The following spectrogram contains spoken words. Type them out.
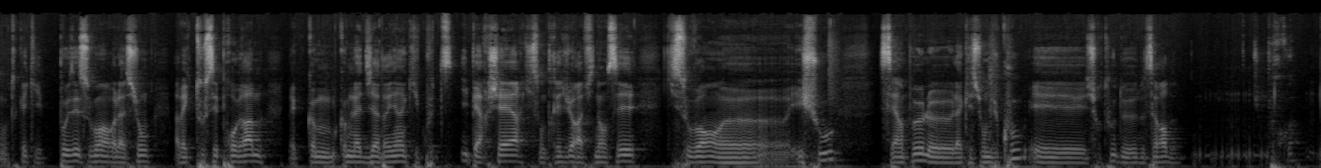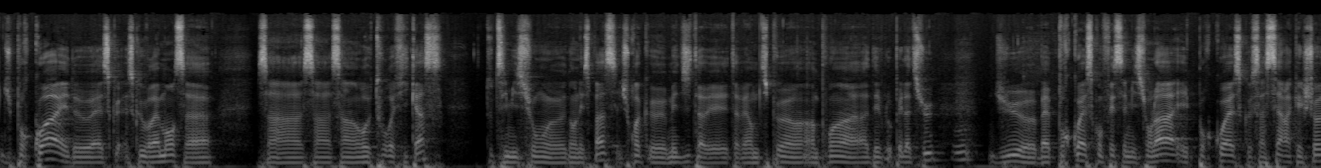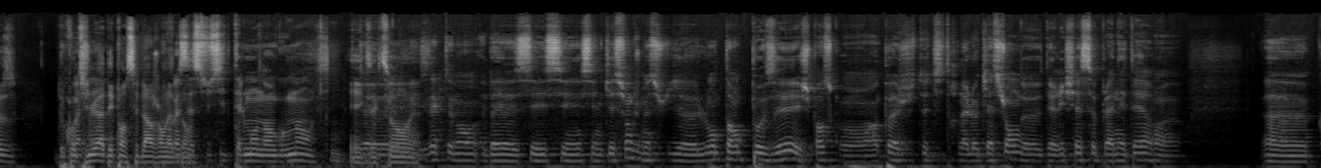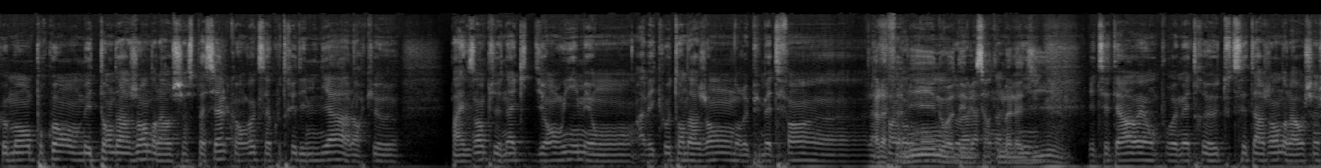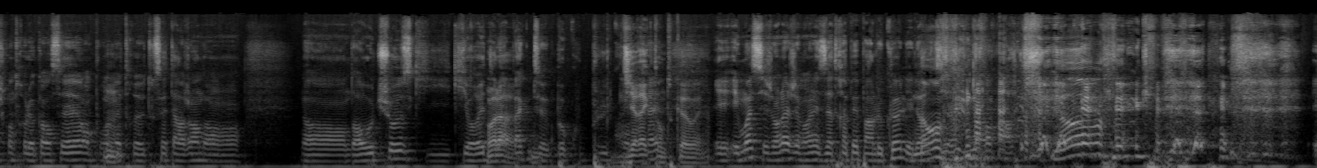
en tout cas qui est posée souvent en relation avec tous ces programmes, comme, comme l'a dit Adrien, qui coûtent hyper cher, qui sont très durs à financer, qui souvent euh, échouent, c'est un peu la question du coût et surtout de, savoir du pourquoi. Du pourquoi et de est-ce que, est -ce que vraiment ça, ça, ça, ça a un retour efficace? Toutes ces missions euh, dans l'espace. Et je crois que Mehdi, tu avais, un petit peu un, point à développer là-dessus, mm. du euh, bah, pourquoi est-ce qu'on fait ces missions-là et pourquoi est-ce que ça sert à quelque chose de continuer à dépenser de l'argent là-dedans. Ça suscite tellement d'engouement aussi. Exactement. Euh, exactement. Eh ben, c'est une question que je me suis longtemps posée et je pense qu'on un peu à juste titre l'allocation de, des richesses planétaires. comment, pourquoi on met tant d'argent dans la recherche spatiale quand on voit que ça coûterait des milliards alors que par exemple, il y en a qui te diront oui, mais on, avec autant d'argent, on aurait pu mettre fin à la, famine ou à, des, certaines maladies. Etc. Ouais, on pourrait mettre euh, tout cet argent dans la recherche contre le cancer, on pourrait mm. mettre euh, tout cet argent dans, dans, dans autre chose qui, qui aurait un impact beaucoup plus concret. Direct en tout cas, ouais. Et, et moi, ces gens-là, j'aimerais les attraper par le col et leur non. dire non, non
